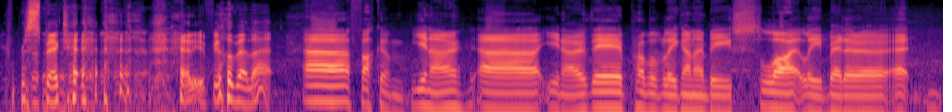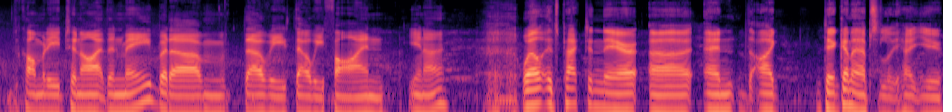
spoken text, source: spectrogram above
respect. How do you feel about that? Uh, fuck them. You know, uh, you know, they're probably going to be slightly better at comedy tonight than me, but um, they'll be they'll be fine. You know. Well, it's packed in there, uh, and I. They're going to absolutely hate you.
